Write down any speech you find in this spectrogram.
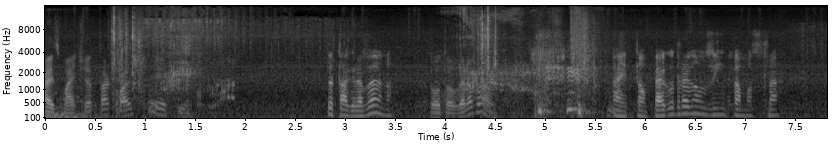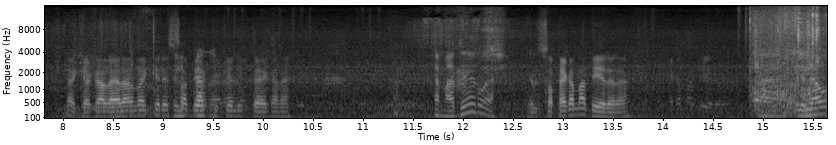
A Smite já tá quase cheia aqui. Você tá gravando? Eu tô gravando. Ah, então pega o dragãozinho pra mostrar. É que a galera vai querer Ele saber pega- o que, que ele pega, né? É madeira, ué? Ele só pega madeira, né? É, ele, é o,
